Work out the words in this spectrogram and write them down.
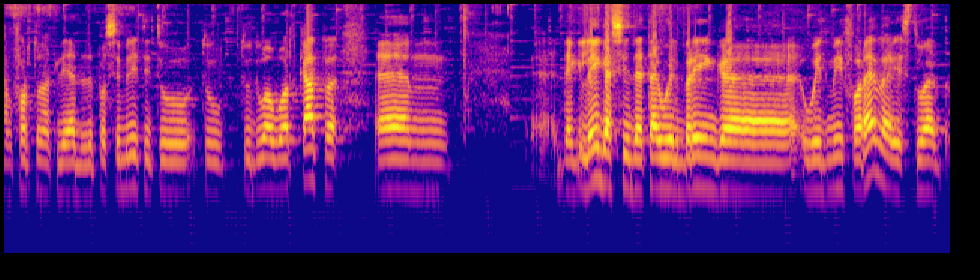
unfortunately, had the possibility to, to, to do a World Cup. Um, the legacy that I will bring uh, with me forever is to have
